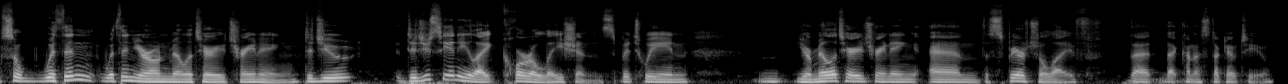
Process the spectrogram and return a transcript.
so within within your own military training, did you did you see any like correlations between your military training and the spiritual life that that kind of stuck out to you?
